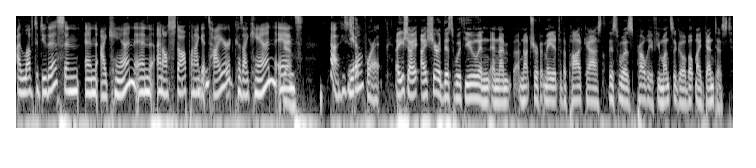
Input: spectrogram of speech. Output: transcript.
I love to do this and and I can and and I'll stop when I get mm-hmm. tired because I can and yeah, he's just Yep. going for it. Ayiesha, I, I shared this with you, and, and I'm I'm not sure if it made it to the podcast. This was probably a few months ago about my dentist.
